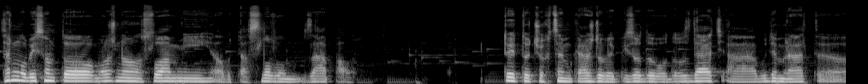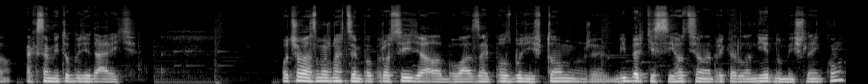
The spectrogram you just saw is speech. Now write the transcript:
Zhrnul by som to možno slovami, alebo tá slovom zápal. To je to, čo chcem každou epizódou odovzdať a budem rád, e, ak sa mi to bude dariť. O čo vás možno chcem poprosiť, alebo vás aj pozbudiť v tom, že vyberte si hoci napríklad len jednu myšlienku,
